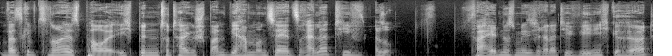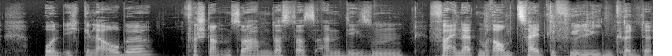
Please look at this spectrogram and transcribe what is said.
was gibt's Neues, Paul? Ich bin total gespannt. Wir haben uns ja jetzt relativ, also verhältnismäßig relativ wenig gehört und ich glaube, verstanden zu haben, dass das an diesem veränderten Raumzeitgefühl liegen könnte.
